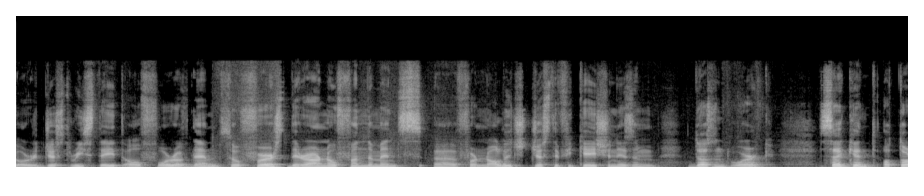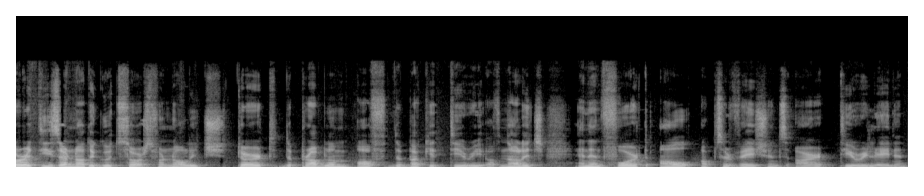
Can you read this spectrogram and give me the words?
or just restate all four of them. So first, there are no fundaments uh, for knowledge. Justificationism doesn't work. Second, authorities are not a good source for knowledge. Third, the problem of the bucket theory of knowledge. And then fourth, all observations are theory laden.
